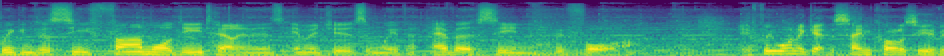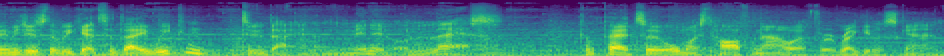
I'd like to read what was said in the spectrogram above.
We can just see far more detail in these images than we've ever seen before. If we want to get the same quality of images that we get today, we can do that in a minute or less compared to almost half an hour for a regular scan.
